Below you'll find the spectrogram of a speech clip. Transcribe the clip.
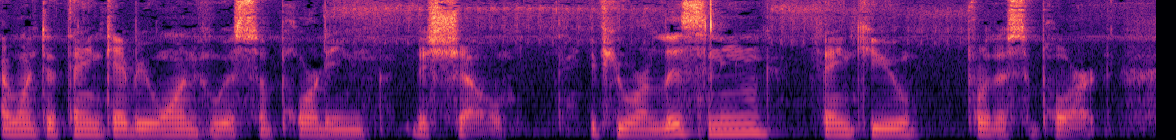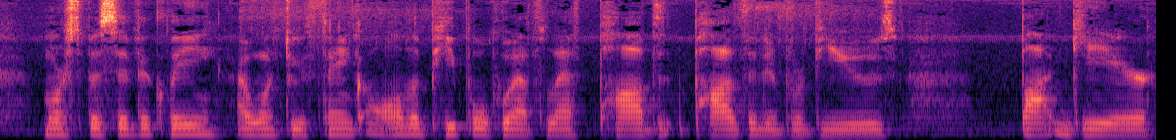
I want to thank everyone who is supporting the show. If you are listening, thank you for the support. More specifically, I want to thank all the people who have left positive reviews, bought gear,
